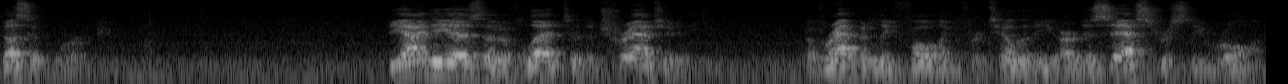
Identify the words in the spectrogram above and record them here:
Does it work? The ideas that have led to the tragedy of rapidly falling fertility are disastrously wrong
